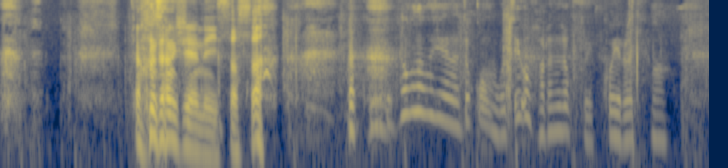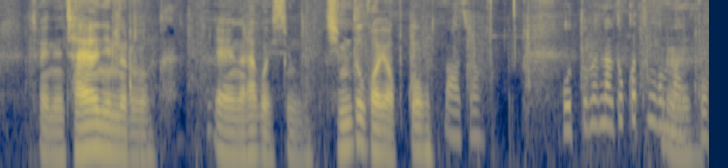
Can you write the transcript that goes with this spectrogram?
평상시에는 있었어? 평상시에는 조금 뭐 찍어 바른 적도 있고 이러지만 저희는 자연인으로 여행을 하고 있습니다. 짐도 거의 없고 맞아 옷도 맨날 똑같은 것만 응. 입고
